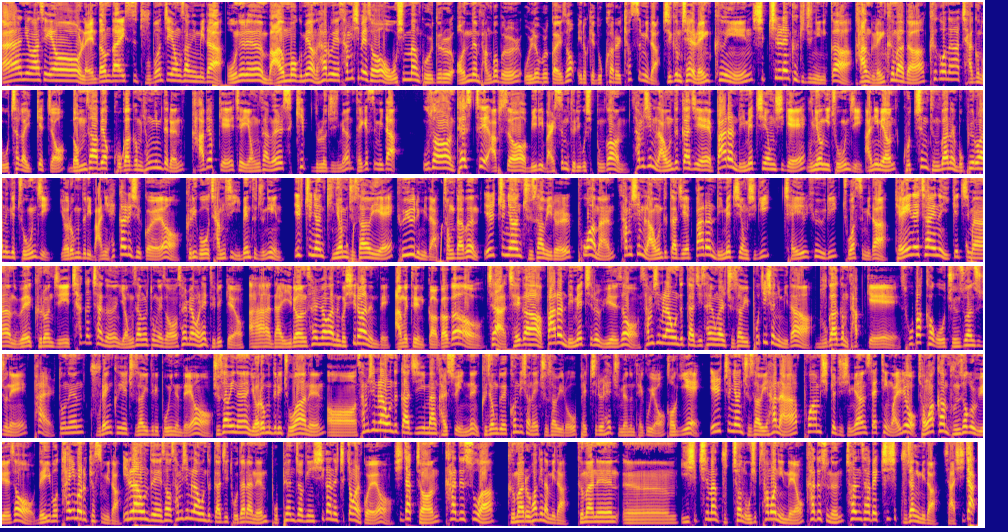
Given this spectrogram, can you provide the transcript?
안녕하세요. 랜덤 다이스 두 번째 영상입니다. 오늘은 마음 먹으면 하루에 30에서 50만 골드를 얻는 방법을 올려볼까 해서 이렇게 녹화를 켰습니다. 지금 제 랭크인 17랭크 기준이니까 각 랭크마다 크거나 작은 오차가 있겠죠. 넘사벽 고가금 형님들은 가볍게 제 영상을 스킵 눌러주시면 되겠습니다. 우선 테스트에 앞서 미리 말씀드리고 싶은 건 30라운드까지의 빠른 리매치 형식의 운영이 좋은지 아니면 고층 등반을 목표로 하는 게 좋은지 여러분들이 많이 헷갈리실 거예요. 그리고 잠시 이벤트 중인 1주년 기념 주사위의 효율입니다. 정답은 1주년 주사위를 포함한 30라운드까지의 빠른 리매치 형식이 제일 효율이 좋았습니다. 개인의 차이는 있겠지만 왜 그런지 차근차근 영상을 통해서 설명을 해드릴게요. 아, 나 이런 설명하는 거 싫어하는데. 아무튼 고고고! 자, 제가 빠른 리매치를 위해서 30라운드까지 사용할 주사위 포지션입니다. 무가금답게 소박하고 준수한 수준의 8 또는 9랭크의 주사위들이 보이는데요. 주사위는 여러분들이 좋아하는 어, 30라운드까지만 갈 수 있는 그 정도의 컨디션의 주사위로 배치를 해주면 되고요. 거기에 1주년 주사위 하나 포함 포함시켜 주시면 세팅 완료! 정확한 분석을 위해서 네이버 타이머를 켰습니다. 1라운드에서 30라운드까지 도달하는 보편적인 시간을 측정할 거예요. 시작 전 카드 수와 금화를 확인합니다. 금화는 음... 27만 9,053원이 있네요. 카드 수는 1,479장입니다. 자 시작!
